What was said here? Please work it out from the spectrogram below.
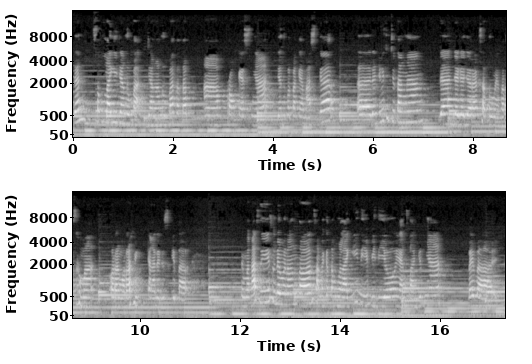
Dan satu lagi jangan lupa, jangan lupa tetap uh, prokesnya, jangan lupa pakai masker uh, dan juga cuci tangan dan jaga jarak satu meter sama orang-orang yang ada di sekitar. Terima kasih sudah menonton. Sampai ketemu lagi di video yang selanjutnya. Bye bye.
